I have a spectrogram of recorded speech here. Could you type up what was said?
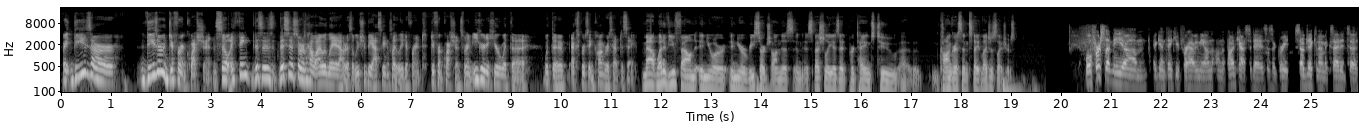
Right these are these are different questions. So i think this is this is sort of how i would lay it out is that we should be asking slightly different different questions but i'm eager to hear what the what the experts in congress have to say. Matt what have you found in your in your research on this and especially as it pertains to uh, congress and state legislatures well, first, let me um, again thank you for having me on on the podcast today. This is a great subject, and I'm excited to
